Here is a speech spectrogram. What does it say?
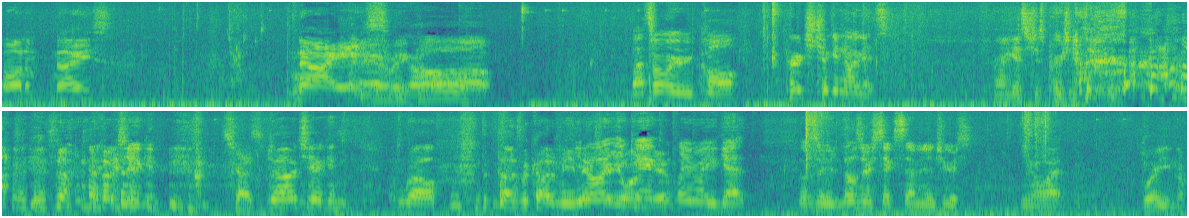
On him. Nice. Nice. There we go. That's what we call perch chicken nuggets. Or I guess just perch nuggets. no, no chicken. This guy's No chicken. Well, depends what kind of meat You know mixture what? you You can't complain what you get. Those are those are six, seven inchers. You know what? We're eating them.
